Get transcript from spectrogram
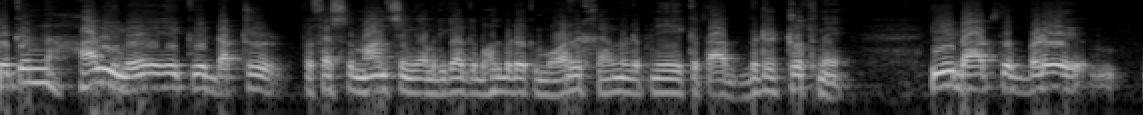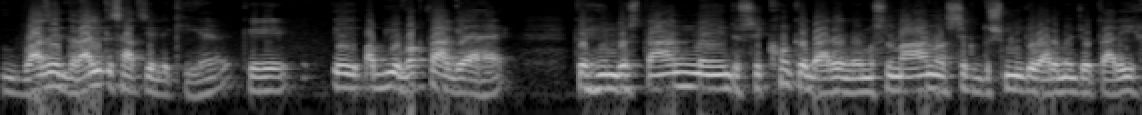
लेकिन हाल ही में एक डॉक्टर प्रोफेसर मान सिंह अमेरिका के बहुत बड़े एक मौरख हैं, उन्होंने अपनी एक किताब बिटर ट्रुथ में ये बात बड़े वाज दलाल के साथ ये लिखी है कि अब ये वक्त आ गया है कि हिंदुस्तान में जो सिखों के बारे में, मुसलमान और सिख दुश्मनी के बारे में जो तारीख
